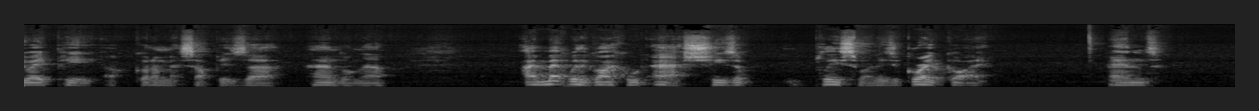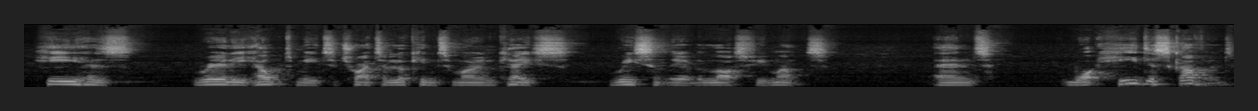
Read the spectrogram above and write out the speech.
UAP. I've got to mess up his uh, handle now. I met with a guy called Ash. He's a policeman. He's a great guy, and he has really helped me to try to look into my own case recently over the last few months. And what he discovered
